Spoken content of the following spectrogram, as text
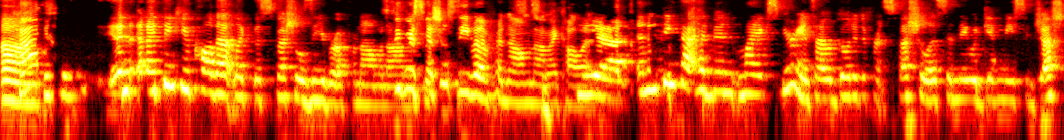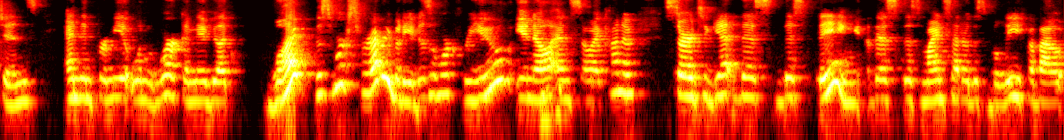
Um, and, and, I think you call that like the special zebra phenomenon. Super special zebra phenomenon, I call it. Yeah. And I think that had been my experience. I would go to different specialists and they would give me suggestions. And then for me, it wouldn't work. And they'd be like, what? This works for everybody. It doesn't work for you, you know? And so I kind of started to get this this thing this this mindset or this belief about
